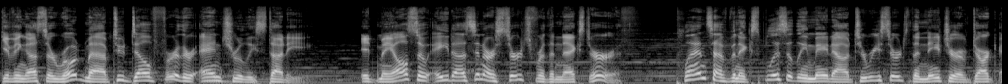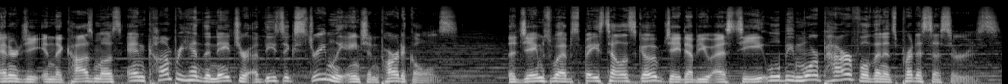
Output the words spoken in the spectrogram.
giving us a roadmap to delve further and truly study. It may also aid us in our search for the next Earth. Plans have been explicitly made out to research the nature of dark energy in the cosmos and comprehend the nature of these extremely ancient particles. The James Webb Space Telescope JWST will be more powerful than its predecessors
